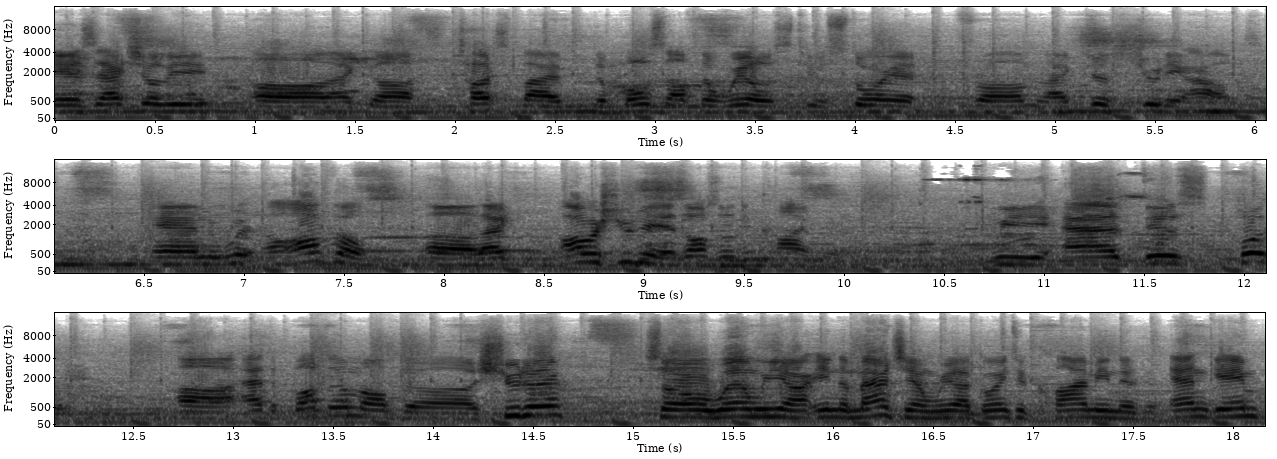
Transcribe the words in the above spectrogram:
is actually uh, like touched by the most of the wheels to store it from like just shooting out. And also, like our shooter is also the climber. We add this hook uh, at the bottom of the shooter. So when we are in the match and we are going to climb in the end game,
